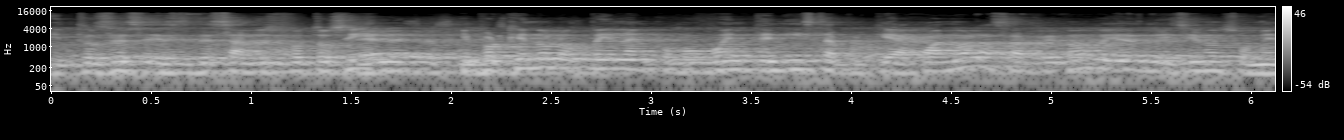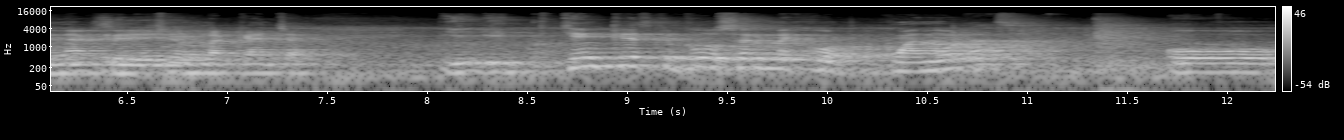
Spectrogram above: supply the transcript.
Entonces es de San Luis Potosí. Él es de ¿Y por qué no lo pelan como buen tenista? Porque a Juanolas Arredondo ya le hicieron su homenaje, Sí. le hicieron la cancha. ¿Y, y quién crees que pudo ser mejor? ¿Juanolas o,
